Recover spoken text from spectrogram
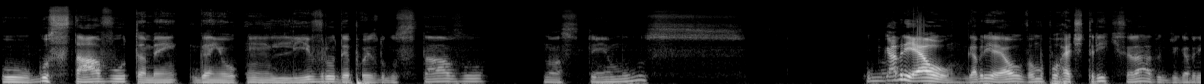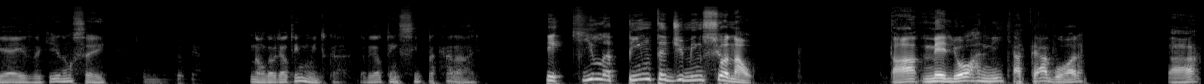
O Gustavo também ganhou um livro. Depois do Gustavo, nós temos. O Gabriel. Gabriel, vamos pro hat-trick, será? Do- De Gabriéis aqui? Não sei. Não, Gabriel tem muito, cara. Gabriel tem cinco pra caralho. Tequila pentadimensional. Tá? Melhor nick até agora. Tá?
